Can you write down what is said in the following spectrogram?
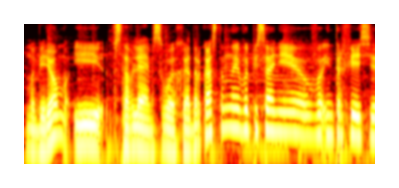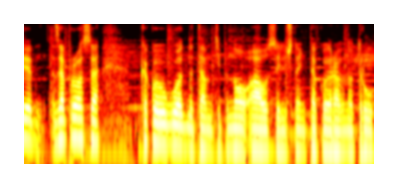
мы берем и вставляем свой header кастомный в описании в интерфейсе запроса, какой угодно, там типа no auth или что-нибудь такое равно true.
